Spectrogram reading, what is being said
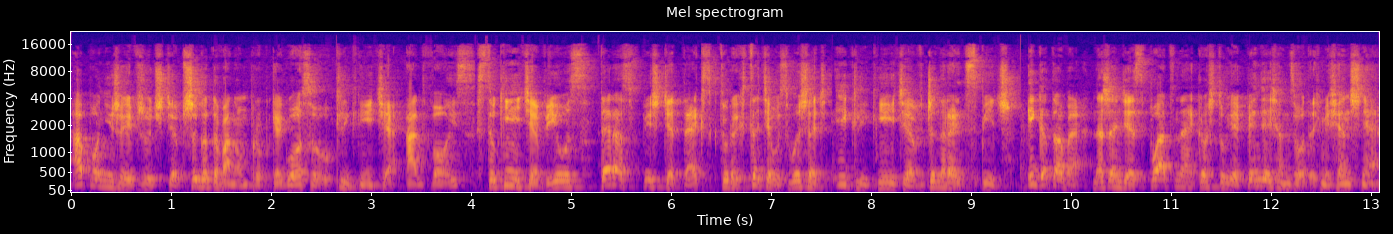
a poniżej wrzućcie przygotowaną próbkę głosu. Kliknijcie Add Voice, stuknijcie Use, teraz wpiszcie tekst, który chcecie usłyszeć i kliknijcie w Generate Speech. I gotowe! Narzędzie jest płatne, kosztuje 50 zł miesięcznie.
